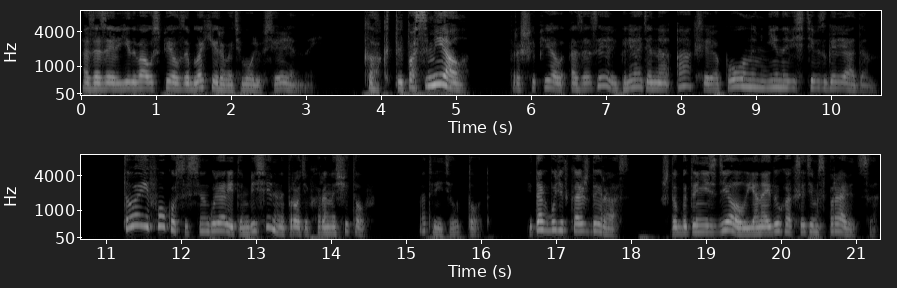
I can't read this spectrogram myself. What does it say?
Азазель едва успел заблокировать волю Вселенной. «Как ты посмел!» — прошипел Азазель, глядя на Акселя полным ненависти взглядом. «Твои фокусы с сингуляритом бессильны против хронощитов», — ответил тот. «И так будет каждый раз. Что бы ты ни сделал, я найду, как с этим справиться».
